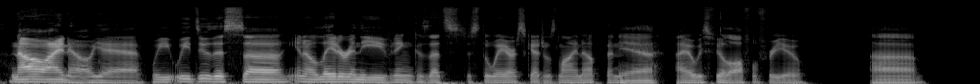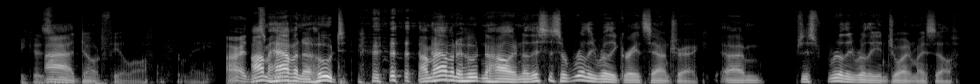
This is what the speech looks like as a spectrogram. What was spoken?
no, I know. Yeah, we we do this, uh, you know, later in the evening because that's just the way our schedules line up, and yeah, I always feel awful for you, uh, because I don't feel awful for me. all right, I'm having a hoot. I'm having a hoot and a holler. No, this is a really, really great soundtrack. I'm just really, really enjoying myself.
